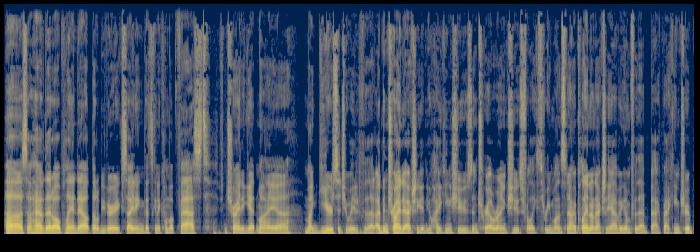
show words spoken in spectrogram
Uh, so have that all planned out. That'll be very exciting. That's going to come up fast. I've been trying to get my uh, my gear situated for that. I've been trying to actually get new hiking shoes and trail running shoes for like three months now. I plan on actually having them for that backpacking trip.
